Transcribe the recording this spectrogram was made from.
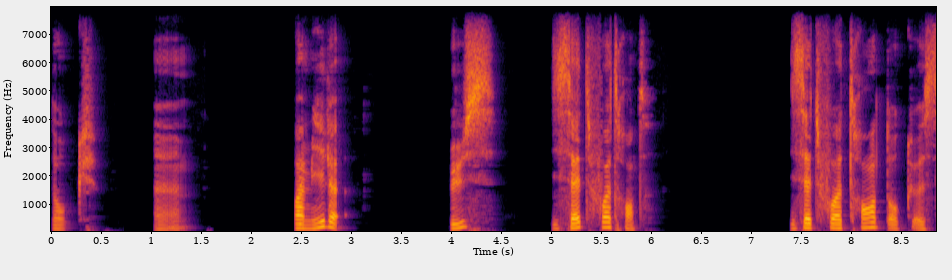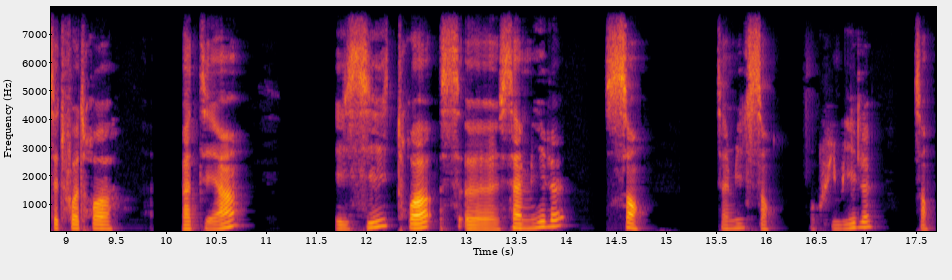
donc euh, 3000 plus 17 fois 30. 17 fois 30, donc 7 euh, fois 3, 21. Et ici, 3, euh, 5100. 5100. Donc 8100.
